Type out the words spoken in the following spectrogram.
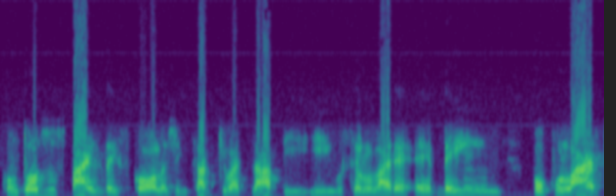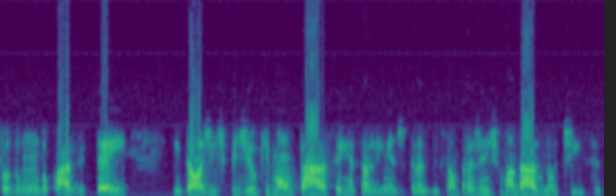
com todos os pais da escola. A gente sabe que o WhatsApp e, o celular é, é bem popular, todo mundo quase tem, então a gente pediu que montassem essa linha de transmissão para a gente mandar as notícias.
